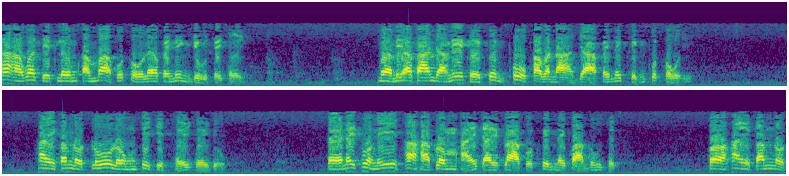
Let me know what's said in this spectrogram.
ถ้าหากว่าจิตเลิมคำว่าพุทโธแล้วไปนิ่งอยู่เฉยๆเมื่อมีอาการอย่างนี้เกิดขึ้นผู้ภาวนาอย่าไปนึกถึงพุทโธอีก ให้กำหนดรู้ลงที่จิตเฉยๆอยู่ แต่ในช่วงนี้ถ้าหากลมหายใจปรากฏขึ้นในความรู้สึก ก็ให้กำหนด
